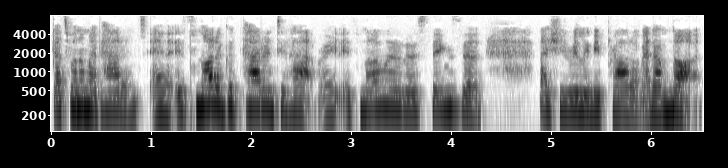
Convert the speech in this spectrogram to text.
That's one of my patterns. And it's not a good pattern to have, right? It's not one of those things that I should really be proud of. And I'm not.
